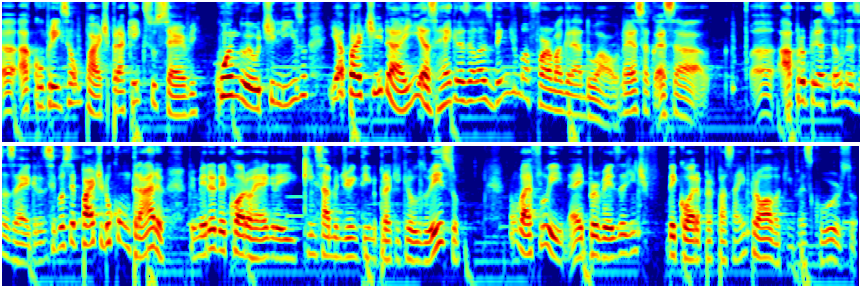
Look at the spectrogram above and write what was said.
uh, a compreensão parte para que, que isso serve, quando eu utilizo e a partir daí as regras elas vêm de uma forma gradual, né? Essa, essa Uh, apropriação dessas regras. Se você parte do contrário, primeiro eu decoro regra e quem sabe dia eu entendo para que, que eu uso isso, não vai fluir, né? E por vezes a gente decora para passar em prova, quem faz curso,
